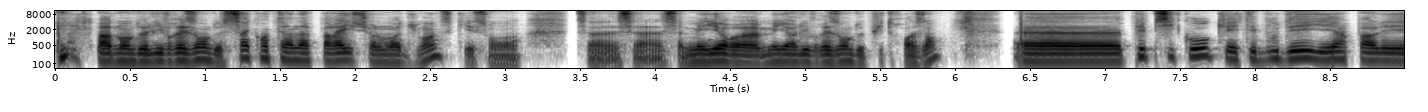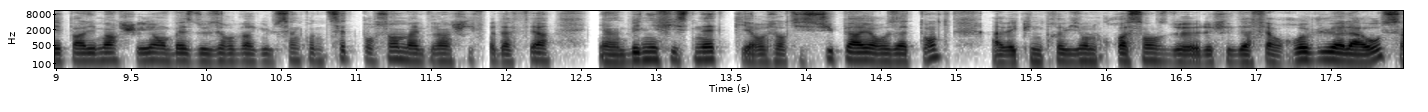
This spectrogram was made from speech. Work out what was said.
pardon, de livraison de 51 appareils sur le mois de juin, ce qui est son, sa, meilleure, euh, meilleure livraison depuis trois ans. Euh, PepsiCo qui a été boudé hier par les, par les marchés en baisse de 0,57% malgré un chiffre d'affaires et un bénéfice net qui est ressorti supérieur aux attentes avec une prévision de croissance de, chiffre d'affaires revue à la hausse.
